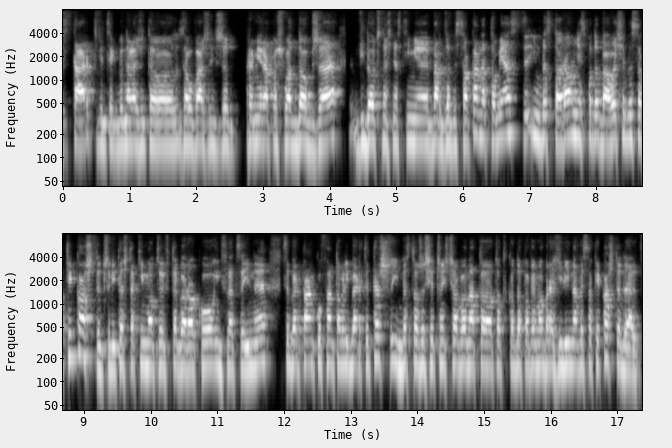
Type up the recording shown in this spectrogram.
start, więc jakby należy należy to zauważyć, że premiera poszła dobrze, widoczność na Steamie bardzo wysoka, natomiast inwestorom nie spodobały się wysokie koszty, czyli też taki motyw tego roku inflacyjny. Cyberpunku Phantom Liberty też inwestorzy się częściowo na to, to tylko dopowiem, obrazili na wysokie koszty DLC,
